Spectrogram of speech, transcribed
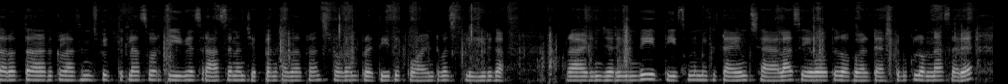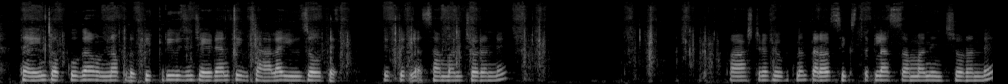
తర్వాత థర్డ్ క్లాస్ నుంచి ఫిఫ్త్ క్లాస్ వరకు ఈవీఎస్ రాశానని చెప్పాను కదా ఫ్రెండ్స్ చూడండి ప్రతిదీ పాయింట్ వైజ్ క్లియర్గా రాయడం జరిగింది. ఇది తీసుకుని మీకు టైం చాలా సేవ్ అవుతుంది. ఒకవేళ టెక్స్ట్ బుక్లు ఉన్నా సరే టైం తక్కువగా ఉన్నప్పుడు క్విక్ రివిజన్ చేయడానికి ఇవి చాలా యూజ్ అవుతాయి. ఫిఫ్త్ క్లాస్ సంబంధించి చూడండి. ఫాస్ట్గా చూపుతున్నాను తర్వాత సిక్స్త్ క్లాస్ సంబంధించి చూడండి.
